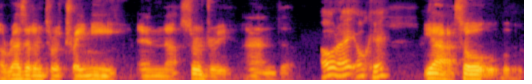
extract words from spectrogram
a, resident or a trainee in uh, surgery, and uh, all right, okay, yeah. So,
